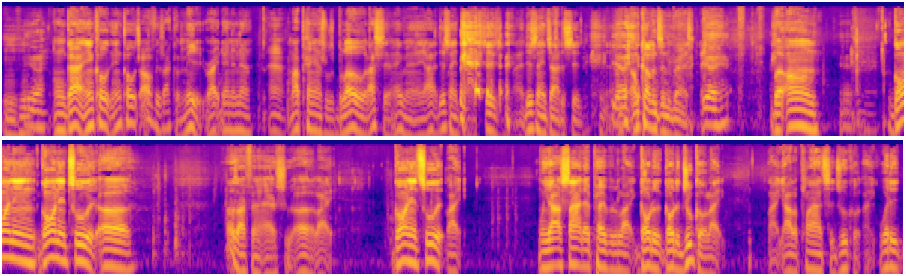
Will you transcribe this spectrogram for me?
Yeah. On God, in coach in coach office, I committed right then and there. Damn. My parents was blowed. I said, "Hey man, y'all, this ain't y'all decision. Like, this ain't y'all decision. I'm, I'm coming to Nebraska." Yeah. But um, going in going into it, uh, what was I finna ask you? Uh, like going into it, like when y'all signed that paper, like go to go to JUCO, like like y'all applying to JUCO, like what did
